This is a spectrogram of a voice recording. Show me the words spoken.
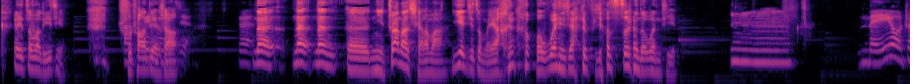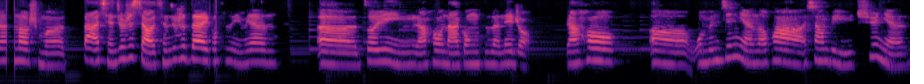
可以这么理解，橱窗电商。对，那那那呃，你赚到钱了吗？业绩怎么样？我问一下这比较私人的问题。嗯。没有赚到什么大钱，就是小钱，就是在公司里面，呃，做运营，然后拿工资的那种。然后，呃，我们今年的话，相比于去年，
